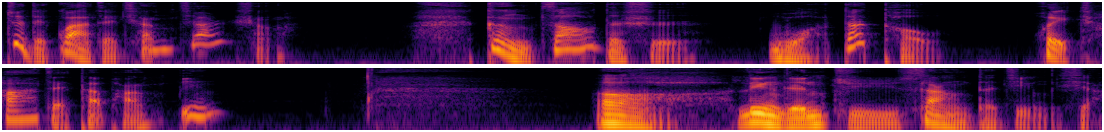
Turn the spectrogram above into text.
就得挂在枪尖上了。更糟的是。我的头会插在他旁边。哦，令人沮丧的景象！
